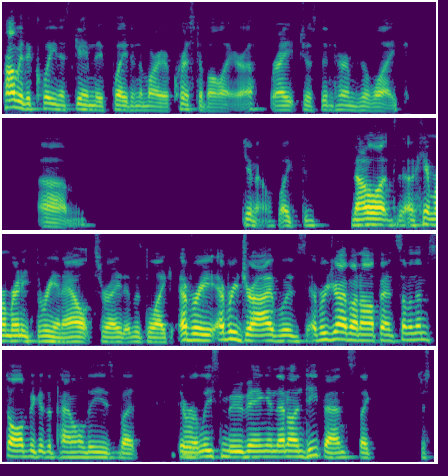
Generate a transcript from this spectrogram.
probably the cleanest game they've played in the Mario Cristobal era, right? Just in terms of like um you know, like not a lot I can't remember any three and outs, right? It was like every every drive was every drive on offense, some of them stalled because of penalties, but they were at least moving and then on defense like just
